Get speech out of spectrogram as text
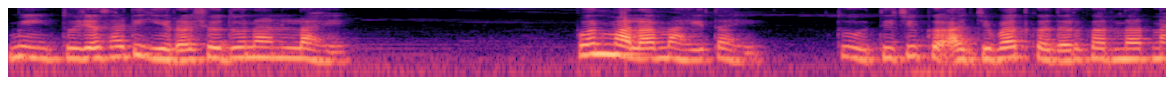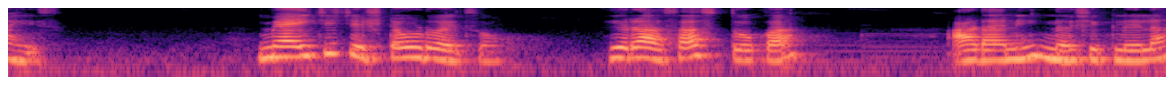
मी तुझ्यासाठी हिरा शोधून आणला आहे. पण मला माहीत आहे तू तिची क अजिबात कदर करणार नाहीस. मी आईची चेष्टा उडवायचो. हिरा असा असतो का? आडानी न शिकलेला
